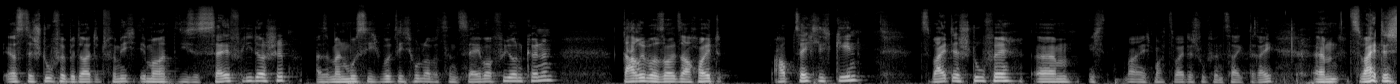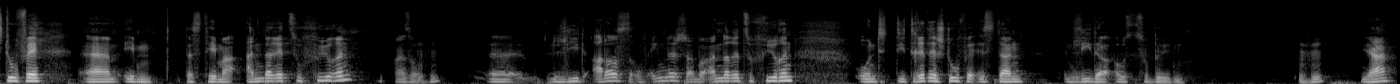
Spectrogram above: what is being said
Erste Stufe bedeutet für mich immer dieses Self-Leadership, also man muss sich wirklich 100% selber führen können. Darüber soll es auch heute hauptsächlich gehen. Zweite Stufe, ähm, ich, ich mache zweite Stufe und zeige drei. Ähm, zweite Stufe, ähm, eben das Thema andere zu führen, also mhm äh, Lead Others auf Englisch, aber andere zu führen. Und die dritte Stufe ist dann, einen Leader auszubilden. Mhm. Ja,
